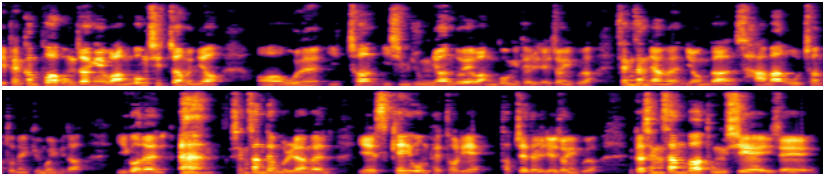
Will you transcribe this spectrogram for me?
이 벤칸쿠아 공장의 완공 시점은요, 어, 오는 2026년도에 완공이 될 예정이고요. 생산량은 연간 4만 5천 톤의 규모입니다. 이거는 생산된 물량은 이 SK온 배터리에 탑재될 예정이고요. 그러니까 생산과 동시에 이제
